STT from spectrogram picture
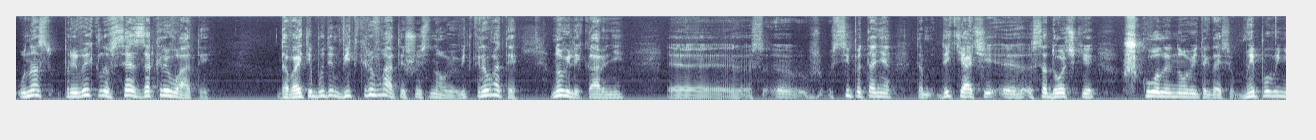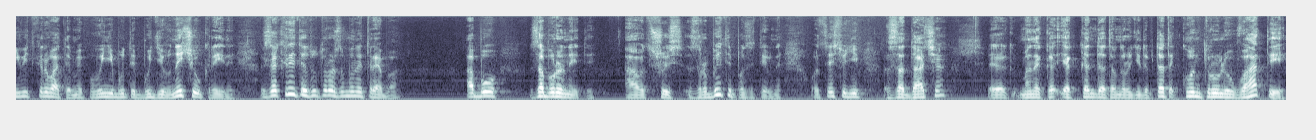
у нас привикли все закривати. Давайте будемо відкривати щось нове, відкривати нові лікарні, е, всі питання, там, дитячі садочки, школи нові і так далі. Ми повинні відкривати, ми повинні бути будівничі України. Закрити тут розуму не треба або заборонити. А от щось зробити позитивне, оце сьогодні задача е, мене як кандидата в народні депутати контролювати,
